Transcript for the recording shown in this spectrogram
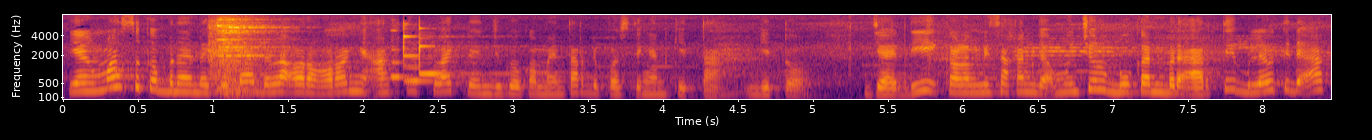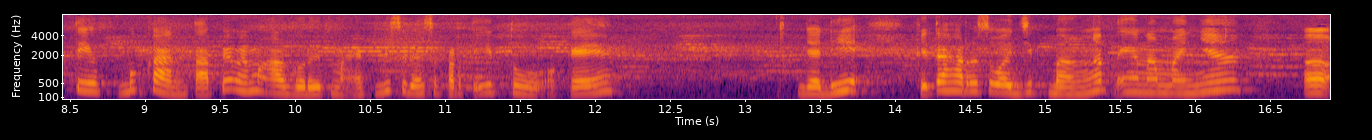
yang masuk ke beranda kita adalah orang-orang yang aktif like dan juga komentar di postingan kita gitu. Jadi kalau misalkan nggak muncul bukan berarti beliau tidak aktif. Bukan tapi memang algoritma FB sudah seperti itu oke? Okay? jadi kita harus wajib banget yang namanya uh,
